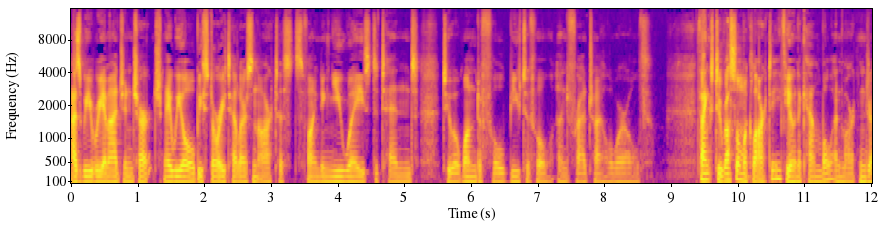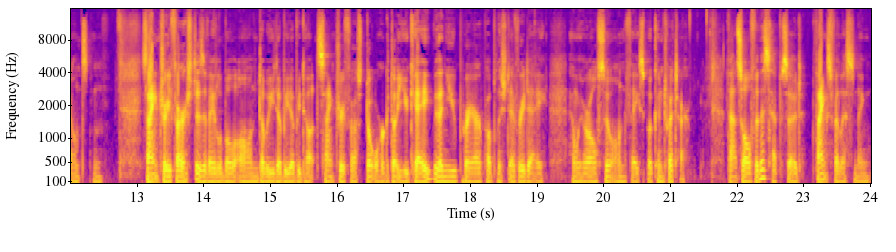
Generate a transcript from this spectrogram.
As we reimagine church, may we all be storytellers and artists, finding new ways to tend to a wonderful, beautiful, and fragile world. Thanks to Russell McClarty, Fiona Campbell, and Martin Johnston. Sanctuary First is available on www.sanctuaryfirst.org.uk with a new prayer published every day, and we are also on Facebook and Twitter. That's all for this episode. Thanks for listening.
